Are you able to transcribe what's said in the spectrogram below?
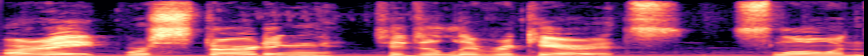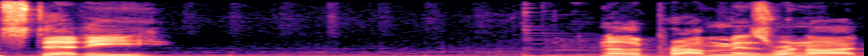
All right. We're starting to deliver carrots. Slow and steady. Now the problem is we're not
